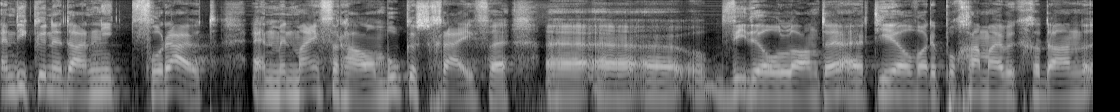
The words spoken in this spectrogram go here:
en die kunnen daar niet vooruit. En met mijn verhaal, boeken schrijven, uh, uh, op Videoland, hè, RTL, waar het programma heb ik gedaan, uh,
